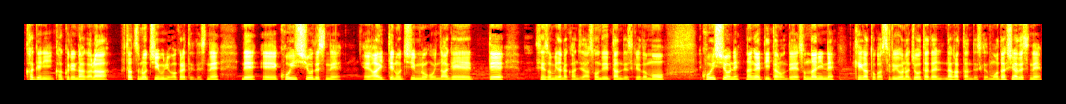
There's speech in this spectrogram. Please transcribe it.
影に隠れながら2つのチームに分かれてですね、で、えー、小石をですね、相手のチームの方に投げて、戦争みたいな感じで遊んでいたんですけれども、小石をね、投げていたので、そんなにね、怪我とかするような状態でなかったんですけども、私はですね、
